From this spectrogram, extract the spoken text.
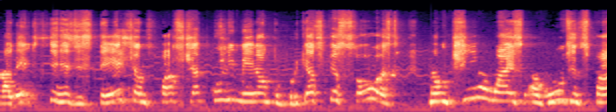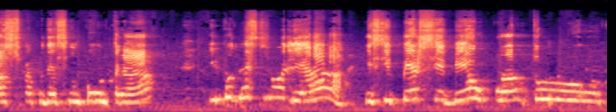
Além de ser resistência, é um espaço de acolhimento, porque as pessoas não tinham mais alguns espaços para poder se encontrar e poder se olhar e se perceber o quanto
